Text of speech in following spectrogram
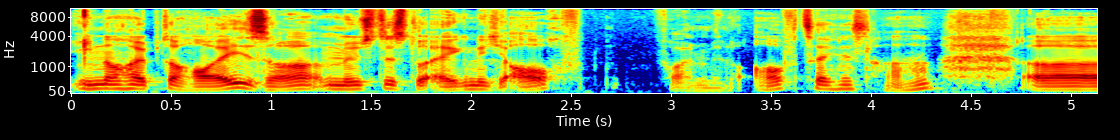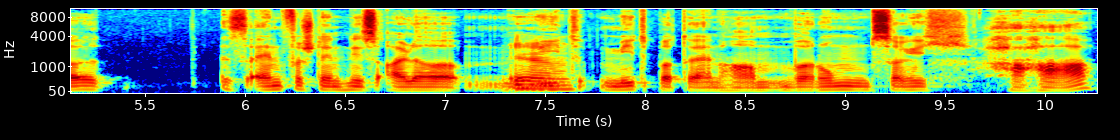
Innerhalb der Häuser müsstest du eigentlich auch, vor allem wenn du aufzeichnest, haha, äh, das Einverständnis aller ja. Miet, Mietparteien haben. Warum sage ich haha?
